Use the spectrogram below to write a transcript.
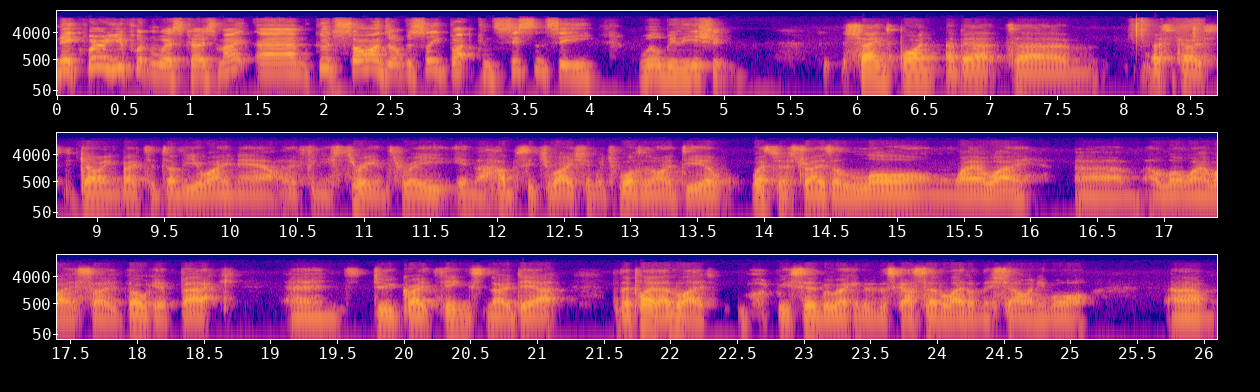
Nick, where are you putting West Coast, mate? Um, good signs, obviously, but consistency will be the issue. Shane's point about um, West Coast going back to WA now. They finished three and three in the hub situation, which wasn't ideal. Western Australia's a long way away, um, a long way away. So they'll get back and do great things, no doubt. But they played Adelaide. Like we said, we weren't going to discuss Adelaide on this show anymore. Um,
